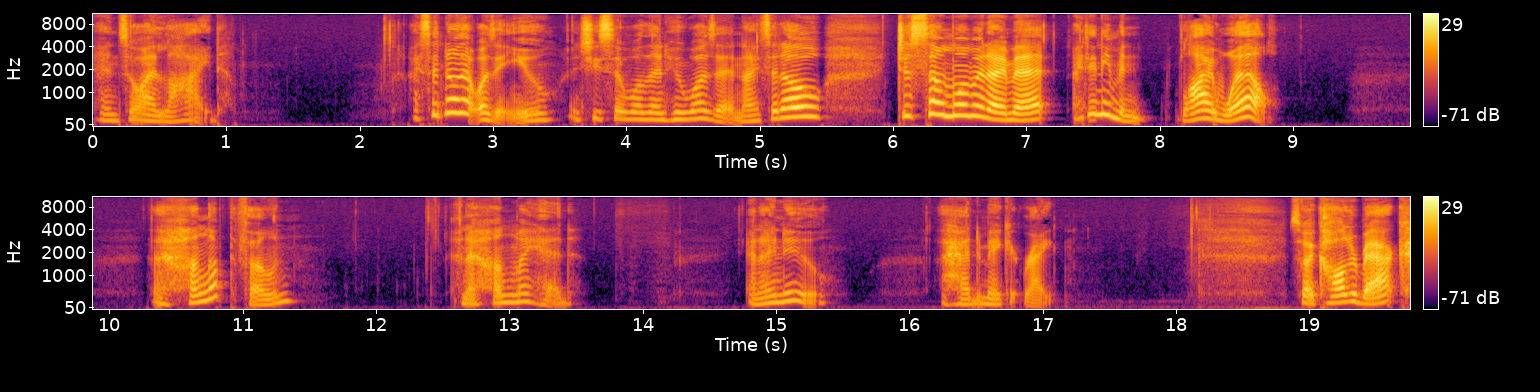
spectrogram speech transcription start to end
And so I lied. I said, No, that wasn't you. And she said, Well, then who was it? And I said, Oh, just some woman I met. I didn't even lie well. I hung up the phone and I hung my head. And I knew I had to make it right. So I called her back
